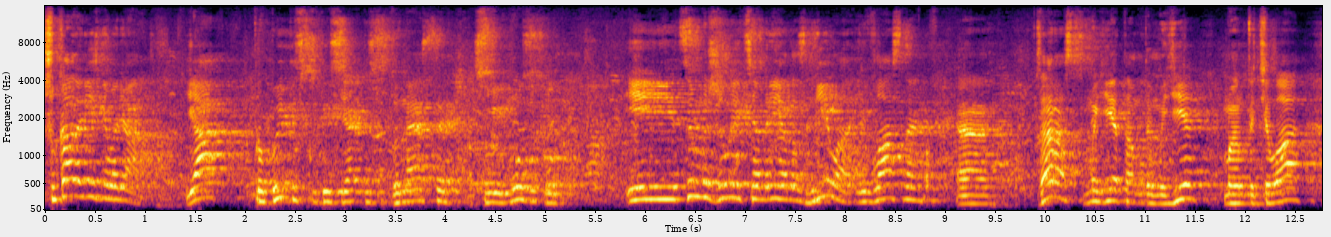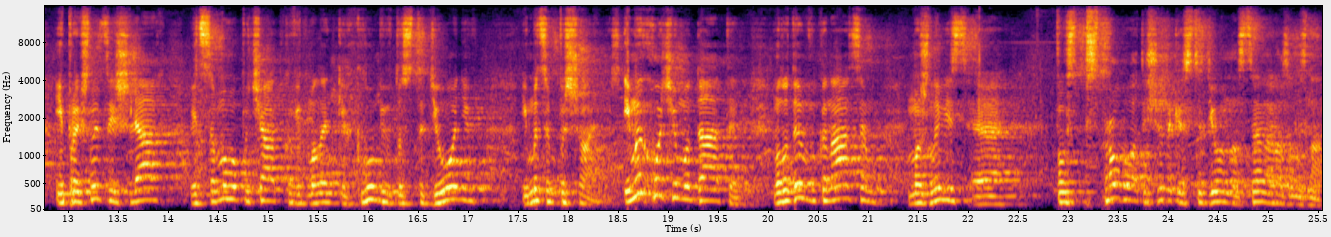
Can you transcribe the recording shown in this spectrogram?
шукали різні варіанти. Як пробитись кудись, як донести свою музику. І цим ми жили, ця мрія нас гріла. І, власне, е, зараз ми є там, де ми є, ми антитіла, і пройшли цей шлях від самого початку, від маленьких клубів до стадіонів. І ми цим пишаємось. І ми хочемо дати молодим виконавцям можливість е, спробувати, що таке стадіонна сцена разом з нами.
